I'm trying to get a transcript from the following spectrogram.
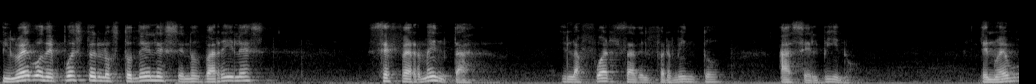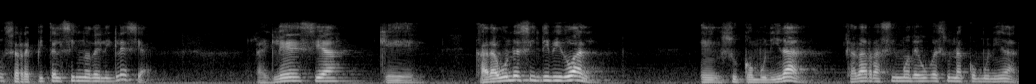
Y luego de puesto en los toneles, en los barriles, se fermenta y la fuerza del fermento hace el vino. De nuevo se repite el signo de la iglesia. La iglesia que cada uno es individual en su comunidad. Cada racimo de uva es una comunidad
